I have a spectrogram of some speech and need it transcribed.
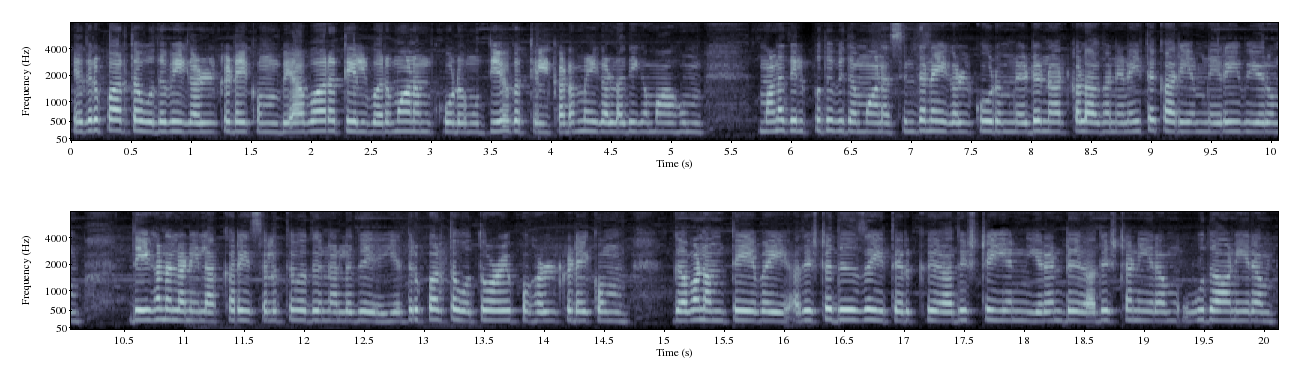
எதிர்பார்த்த உதவிகள் கிடைக்கும். வியாபாரத்தில் வருமானம் கூடும். உத்தியோகத்தில் கடமைகள் அதிகமாகும். மனதில் புதுவிதமான சிந்தனைகள் கூடும். நெடு நாட்களாக நினைத்த காரியம் நிறைவேறும். தேகநலனில் அக்கறை செலுத்துவது நல்லது. எதிர்பார்த்த ஒத்துழைப்புகள் கிடைக்கும். கவனம் தேவை. அதிர்ஷ்ட திசை தெற்கு. அதிர்ஷ்ட எண் இரண்டு. அதிர்ஷ்ட நிறம் ஊதா நிறம்.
